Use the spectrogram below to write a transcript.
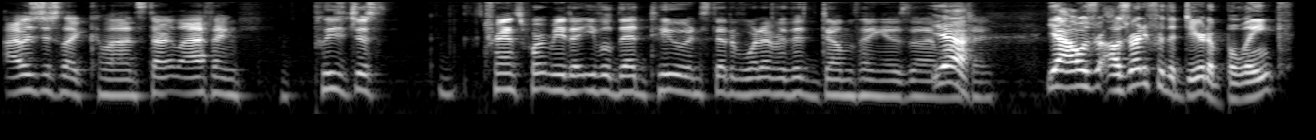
I was just like, "Come on, start laughing! Please just transport me to Evil Dead 2 instead of whatever this dumb thing is that I'm Yeah. watching." Yeah, I was I was ready for the deer to blink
